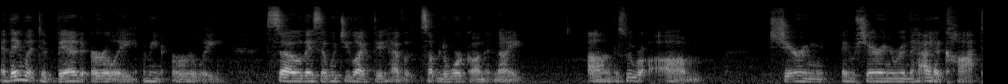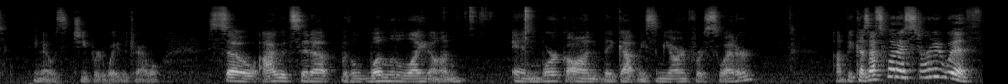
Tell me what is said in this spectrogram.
and they went to bed early. I mean, early. So they said, "Would you like to have something to work on at night?" Because um, we were um, sharing. They were sharing a room. I had a cot. You know, it was a cheaper way to travel. So I would sit up with a, one little light on and work on. They got me some yarn for a sweater, uh, because that's what I started with.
